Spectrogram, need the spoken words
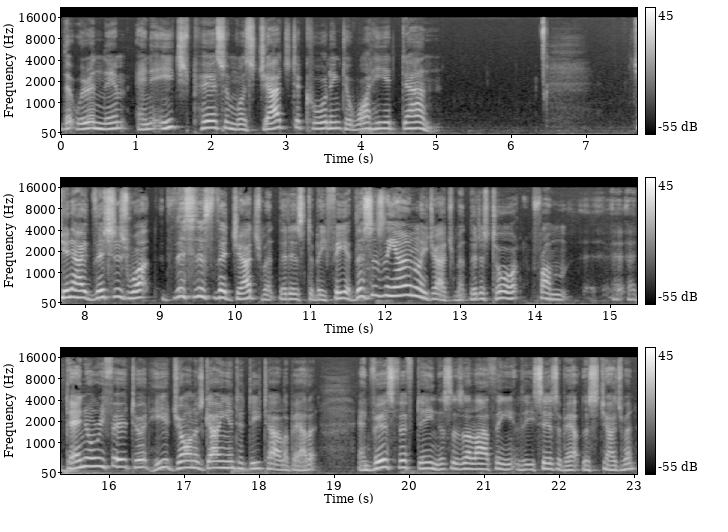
that were in them, and each person was judged according to what he had done. Do you know this is what this is the judgment that is to be feared. This is the only judgment that is taught from uh, uh Daniel referred to it. Here John is going into detail about it. And verse 15, this is the last thing he says about this judgment.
